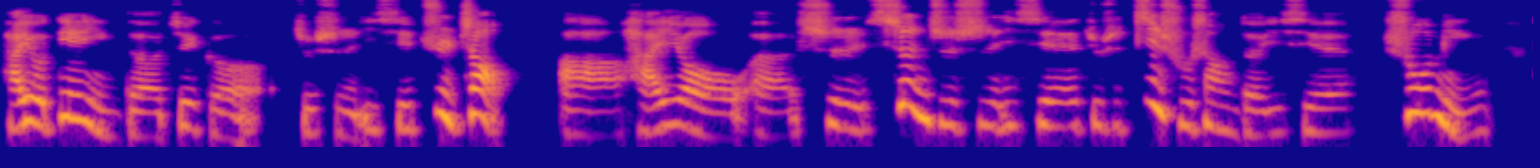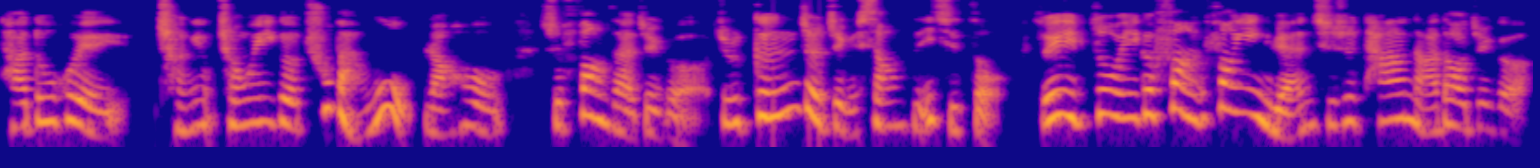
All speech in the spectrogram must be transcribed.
还有电影的这个就是一些剧照啊，还有呃是甚至是一些就是技术上的一些说明，它都会成成为一个出版物，然后是放在这个就是跟着这个箱子一起走。所以作为一个放放映员，其实他拿到这个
